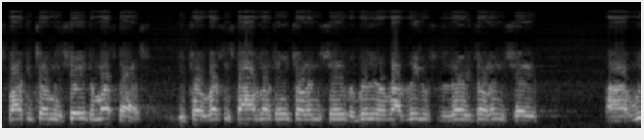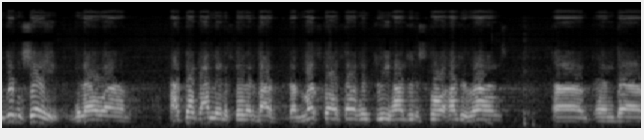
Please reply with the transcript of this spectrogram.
Sparky told me to shave the mustache. He told Rusty Staub on team, he told him to shave. Aurelio Rodriguez was there, he told him to shave. Uh, we didn't shave, you know. Um, I think I made a statement about the mustache don't hit 300 to score 100 runs. Um, and uh,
